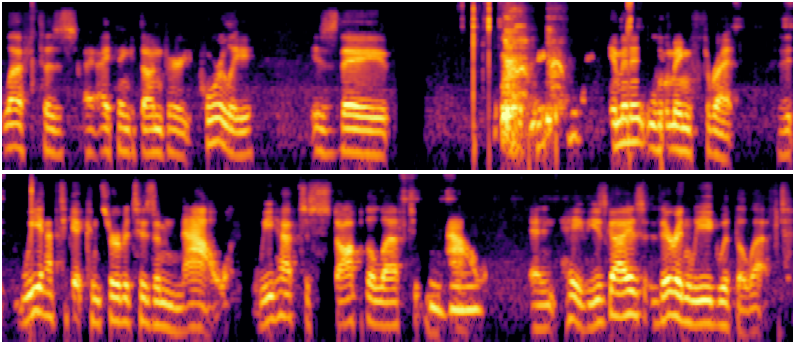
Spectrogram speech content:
left has, I, I think, done very poorly, is they imminent looming threat that we have to get conservatism now. We have to stop the left mm-hmm. now. And hey, these guys, they're in league with the left.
